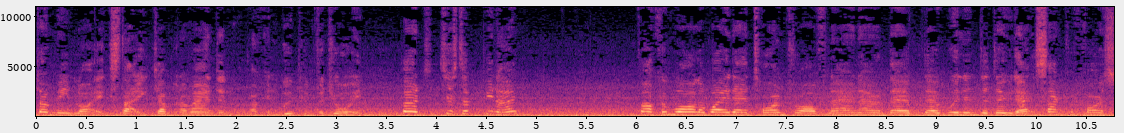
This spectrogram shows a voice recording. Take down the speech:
don't mean like ecstatic, jumping around and fucking whooping for joy, but just a you know fucking while away their time for half an hour. Now they're they're willing to do that, sacrifice.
